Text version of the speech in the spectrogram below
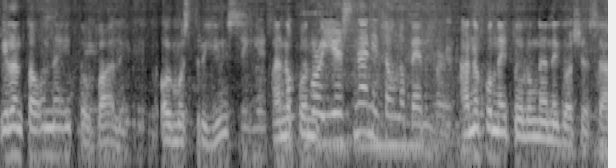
ilang taon na ito, bale? Almost 3 years. Ano po, 4 years na nitong November. ano po naitulong na negosyo sa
